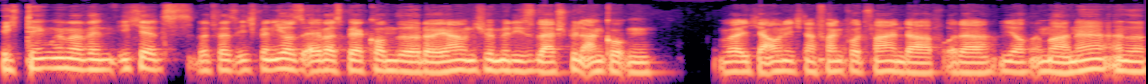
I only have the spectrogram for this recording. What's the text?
Ich denke mir mal, wenn ich jetzt, was weiß ich, wenn ich aus Elversberg kommen würde, ja, und ich würde mir dieses Live-Spiel angucken, weil ich ja auch nicht nach Frankfurt fahren darf oder wie auch immer, ne? Also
